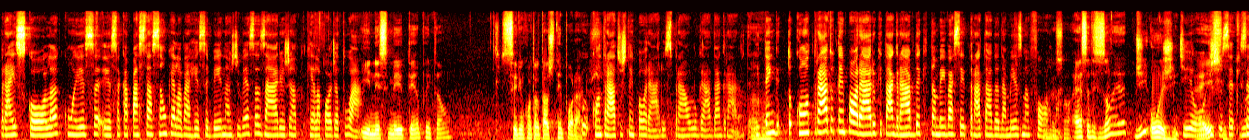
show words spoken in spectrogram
para a escola com essa, essa capacitação que ela vai receber nas diversas áreas de que ela pode atuar. E nesse meio tempo, então, seriam contratados temporários. Contratos temporários para o lugar da grávida. Aham. E tem contrato temporário que está grávida que também vai ser tratada da mesma forma. Essa decisão é de hoje. De É hoje. isso? Você Que está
